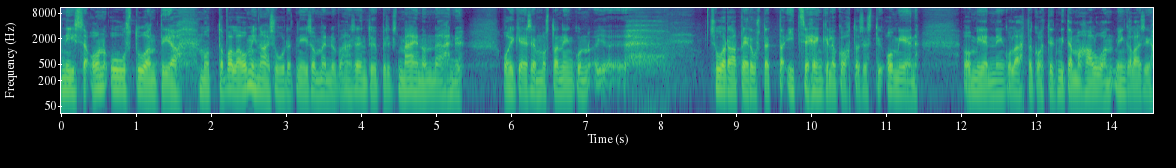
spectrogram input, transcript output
niissä on uustuontia, mutta tavallaan ominaisuudet niissä on mennyt vähän sen tyyppiseksi, että mä en ole nähnyt oikein semmoista niin kuin suoraa perustetta itse henkilökohtaisesti omien, omien niin kuin lähtökohtien, että mitä mä haluan, minkälaisia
